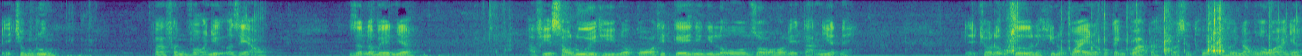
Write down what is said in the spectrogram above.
để chống rung và phần vỏ nhựa dẻo. Rất là bền nhá. Ở phía sau đuôi thì nó có thiết kế những cái lỗ gió để tản nhiệt này để cho động cơ này khi nó quay nó có cánh quạt đó, nó sẽ thổi nó hơi nóng ra ngoài nhá.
